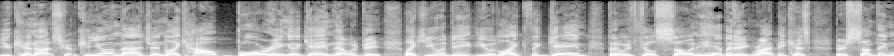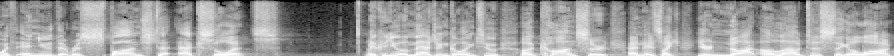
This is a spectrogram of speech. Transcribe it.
you cannot scream. Can you imagine like how boring a game that would be? Like you would be, you would like the game, but it would feel so inhibiting, right? Because there's something within you that responds to excellence. Can you imagine going to a concert and it's like you're not allowed to sing along.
